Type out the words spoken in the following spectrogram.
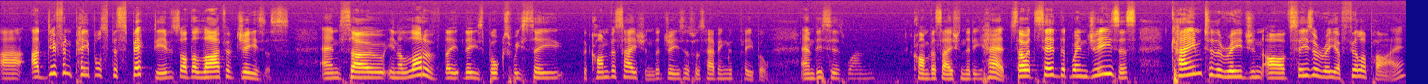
uh, are different people's perspectives of the life of Jesus. And so, in a lot of the, these books, we see the conversation that Jesus was having with people. And this is one conversation that he had. So, it said that when Jesus came to the region of Caesarea Philippi,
